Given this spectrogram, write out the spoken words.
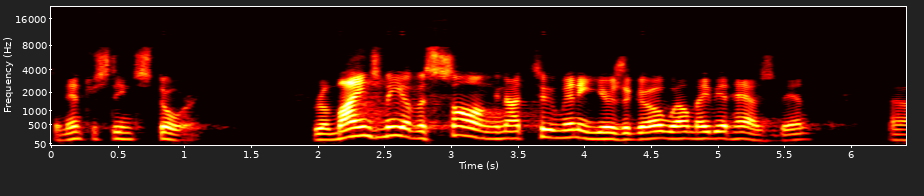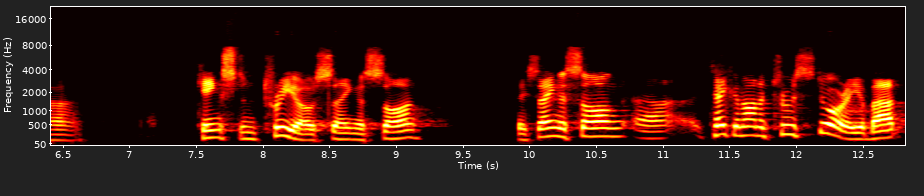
It's an interesting story. Reminds me of a song not too many years ago. Well, maybe it has been. Uh, Kingston Trio sang a song. They sang a song uh, taken on a true story about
